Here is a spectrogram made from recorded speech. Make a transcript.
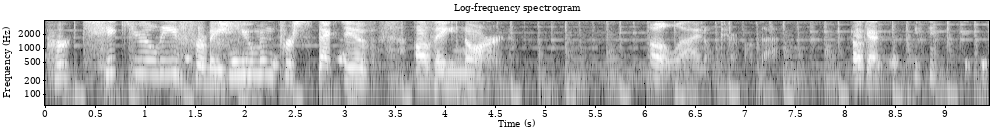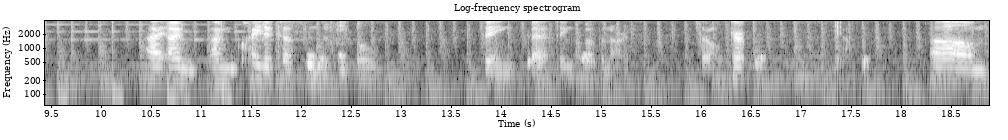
particularly from a human perspective of a narn Oh, well, I don't care about that. okay I, I'm I'm quite accustomed to people saying bad things about the Narns. So Okay. yeah. Um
